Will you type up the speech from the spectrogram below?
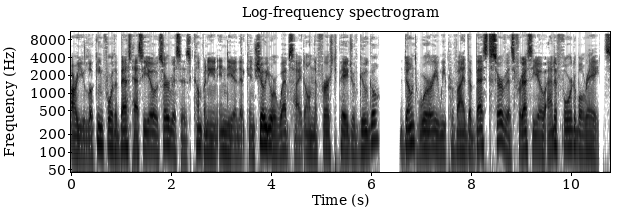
Are you looking for the best SEO services company in India that can show your website on the first page of Google? Don't worry we provide the best service for SEO at affordable rates.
